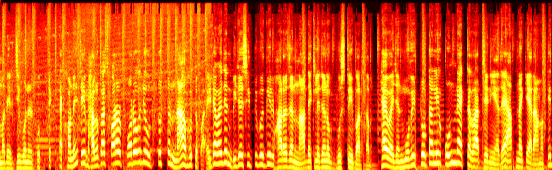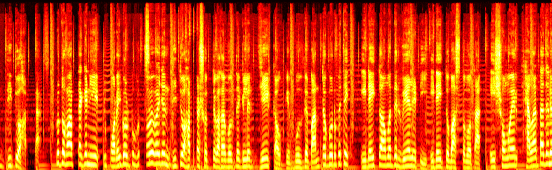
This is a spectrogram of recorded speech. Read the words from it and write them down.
আমাদের জীবনের প্রত্যেকটা ক্ষণে। যে ভালো কাজ করার পরেও যে উত্তরটা না হতে পারে, এটা ভাইজান বিজয় সিদ্ধিপতির মহারাজা না দেখলে যেন বুঝতেই পারতাম। হ্যাঁ ভাইজান মুভি টোটালি অন্য একটা রাজ্যে নিয়ে যায়, আপনাকে আর আমাকে দ্বিতীয় হাফটা প্রথম হাফটাকে নিয়ে একটু পরেই গল্প করতে হবে ভাইজান, দ্বিতীয় হাফটা সত্যি কথা বলতে গেলে যে কাউকে বলতে বাধ্য করবে যে এটাই তো আমাদের রিয়েলিটি এটাই তো বাস্তবতা। এই সময়ের খেলাটা যেন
